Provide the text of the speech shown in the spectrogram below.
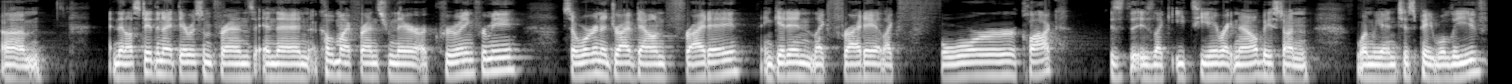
Um, and then I'll stay the night there with some friends. And then a couple of my friends from there are crewing for me. So we're going to drive down Friday and get in like Friday at like four o'clock is the, is like ETA right now based on when we anticipate we'll leave.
